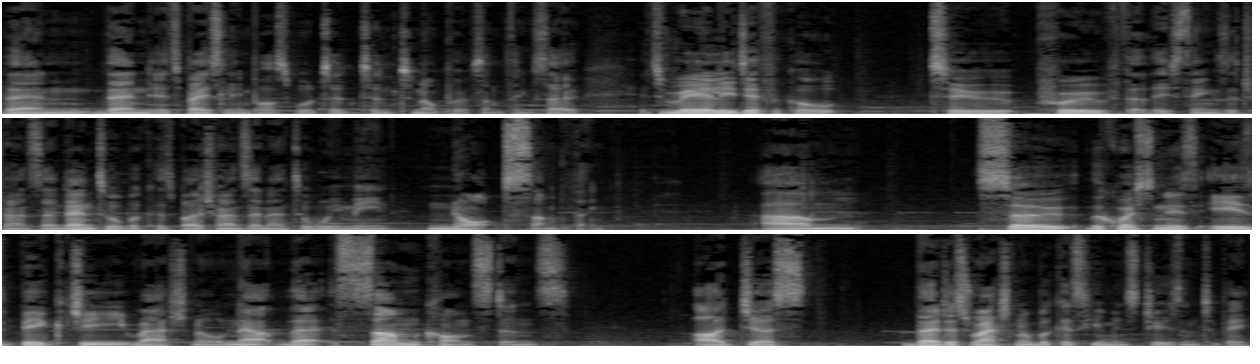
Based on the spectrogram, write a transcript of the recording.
then then it's basically impossible to, to, to not prove something. So it's really difficult to prove that these things are transcendental because by transcendental we mean not something. Um, so the question is: Is big G rational? Now, there some constants are just they're just rational because humans choose them to be.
